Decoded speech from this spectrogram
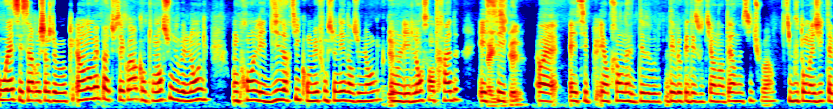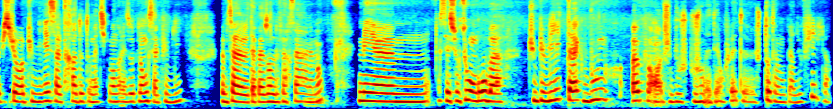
Ouais, c'est ça, recherche de mots-clés. Euh, non, même pas, tu sais quoi, quand on lance une nouvelle langue, on prend les 10 articles qui ont mieux fonctionné dans une langue, on les lance en trad, et Avec c'est... DeepL. Ouais, et, c'est plus- et après on a dé- développé des outils en interne aussi, tu vois. Petit bouton magique, t'appuies sur euh, publier, ça le trad automatiquement dans les autres langues, ça le publie. Comme ça, euh, t'as pas besoin de le faire ça à la main. Mais euh, c'est surtout, en gros, bah, tu publies, tac, boum, hop, je sais plus où j'en étais en fait, euh, j'ai totalement perdu le fil là.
